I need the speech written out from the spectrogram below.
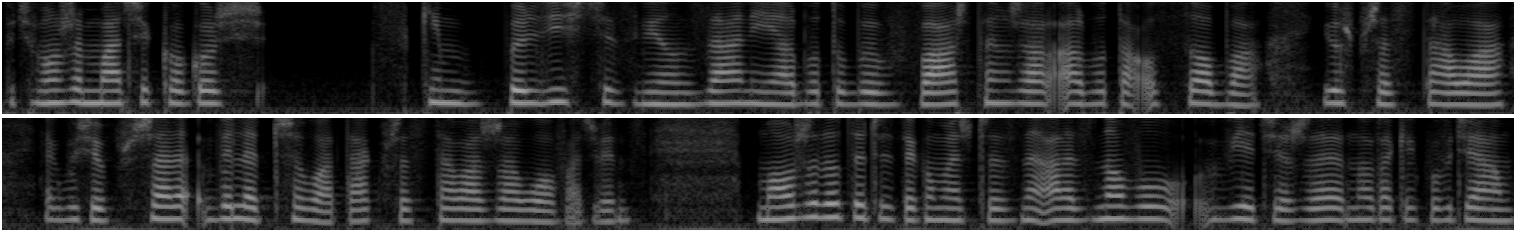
być może macie kogoś, z kim byliście związani, albo to był wasz ten żal, albo ta osoba już przestała, jakby się wyleczyła, tak? Przestała żałować, więc może dotyczyć tego mężczyzny, ale znowu wiecie, że no tak jak powiedziałam,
